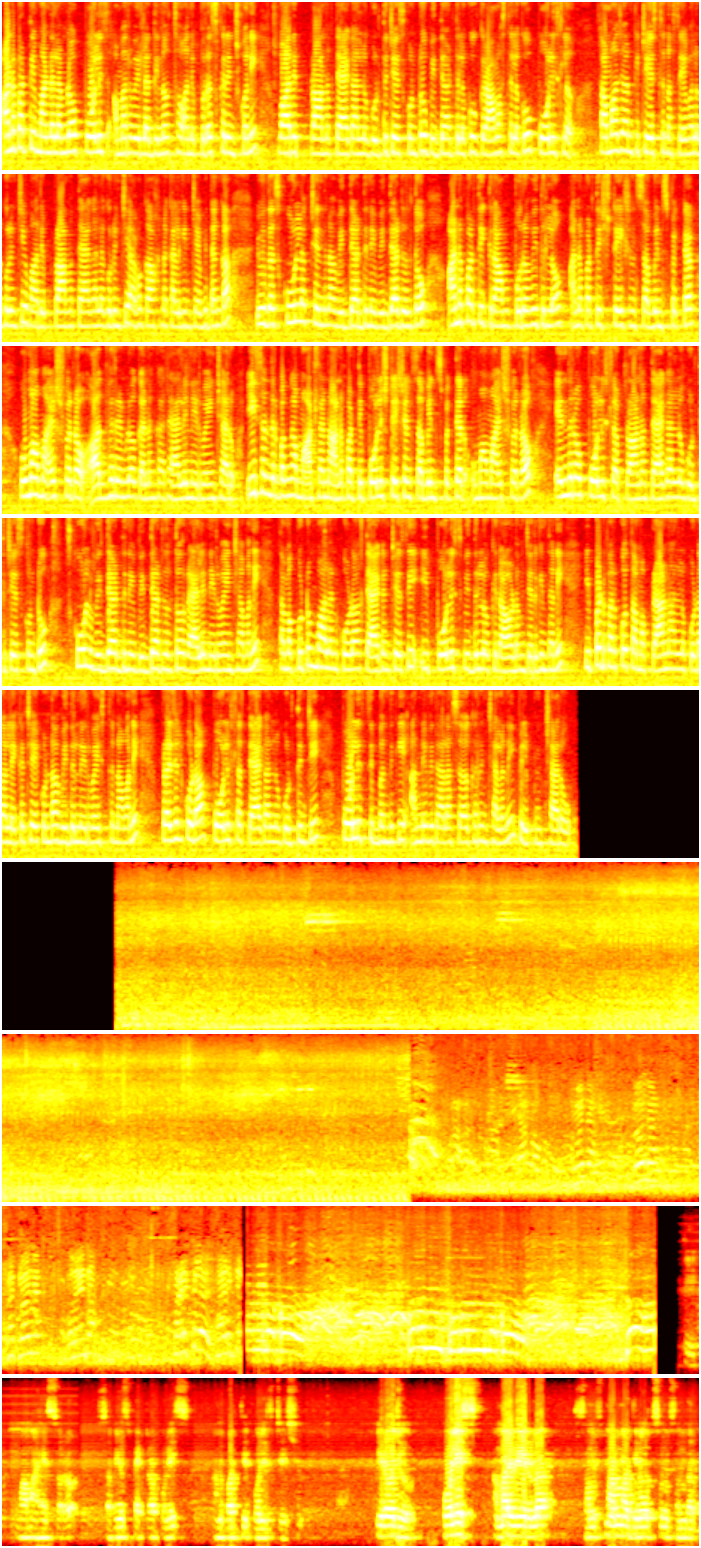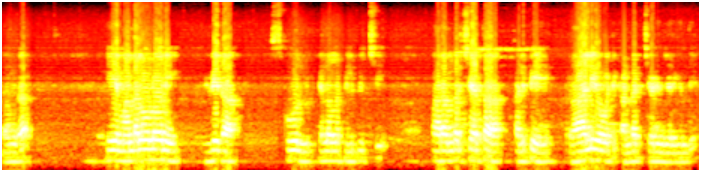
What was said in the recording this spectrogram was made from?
అనపర్తి మండలంలో పోలీస్ అమరవీరుల దినోత్సవాన్ని పురస్కరించుకొని వారి ప్రాణ త్యాగాలను గుర్తు చేసుకుంటూ విద్యార్థులకు గ్రామస్తులకు పోలీసులు సమాజానికి చేస్తున్న సేవల గురించి వారి ప్రాణ త్యాగాల గురించి అవగాహన కలిగించే విధంగా వివిధ స్కూళ్ళకు చెందిన విద్యార్థిని విద్యార్థులతో అనపర్తి గ్రామ పురవీధుల్లో Anaparthi station sub inspector Uma Maheswararao ఆధ్వర్యంలో ఘనంగా ర్యాలీ నిర్వహించారు. ఈ సందర్భంగా మాట్లాడిన Anaparthi police station sub inspector Uma Maheswararao ఎందరో పోలీసుల ప్రాణ త్యాగాలను గుర్తు చేసుకుంటూ స్కూల్ విద్యార్థిని విద్యార్థులతో ర్యాలీ నిర్వహించామని తమ కుటుంబాలను కూడా త్యాగం చేసి ఈ పోలీస్ విధుల్లోకి రావడం జరిగిందని ఇప్పటి తమ ప్రాణాలను కూడా లెక్క చేయకుండా విధులు నిర్వహిస్తున్నామని ప్రజలు కూడా పోలీసుల త్యాగాలను గుర్తించి పోలీస్ సిబ్బందికి అన్ని విధాలా సహకరించాలని పిలుపునిచ్చారు క్లోజ్ క్లోజ్ క్లోజ్ ఓలైందా సైకిల్ రా అమరవీరులకు జోహార్. Umamaheswararao sub inspector police Anaparthi police station. ఈరోజు పోలీస్ అమరవీరుల సంస్మరణ దినోత్సవం సందర్భంగా ఈ మండలంలోని వివిధ స్కూల్ పిల్లలను పిలిపించి వారందరి చేత కలిపి ర్యాలీ ఒకటి కండక్ట్ చేయడం జరిగింది.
